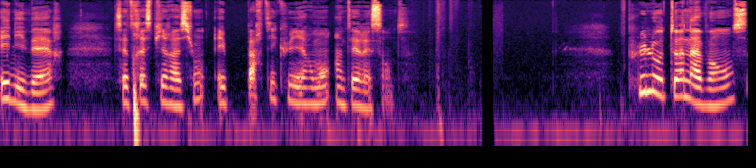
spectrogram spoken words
et l'hiver, cette respiration est particulièrement intéressante. Plus l'automne avance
